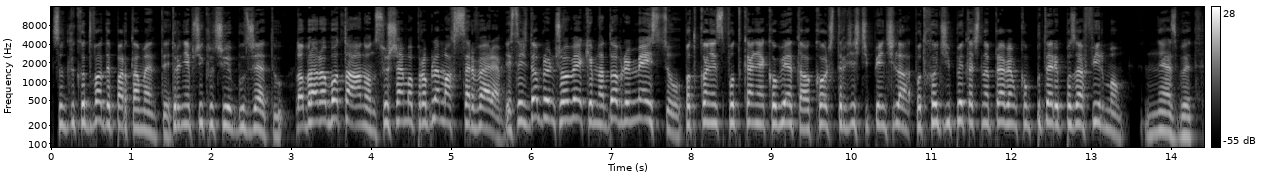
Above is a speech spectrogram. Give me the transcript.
Są tylko dwa departamenty, które nie przekroczyły budżetu. Dobra robota, Anon. Słyszałem o problemach z serwerem. Jesteś dobrym człowiekiem na dobrym miejscu. Pod koniec spotkania kobieta, około 45 lat, podchodzi pytać, naprawiam komputery poza firmą. Niezbyt.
